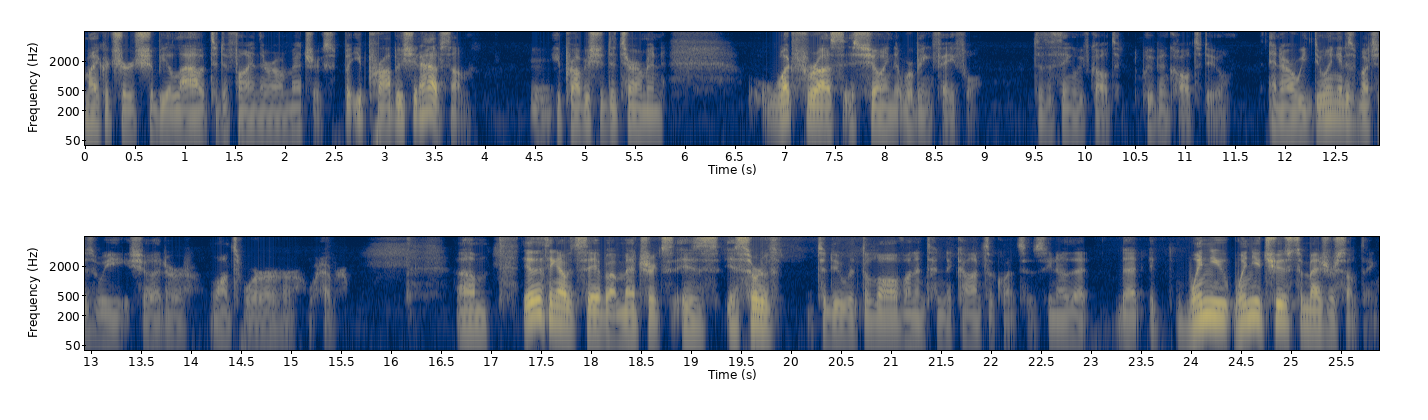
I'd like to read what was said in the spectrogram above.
microchurch should be allowed to define their own metrics, but you probably should have some. Mm. You probably should determine what for us is showing that we're being faithful to the thing we've called to, we've been called to do and are we doing it as much as we should or once were or whatever um, the other thing i would say about metrics is is sort of to do with the law of unintended consequences you know that that it, when you when you choose to measure something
